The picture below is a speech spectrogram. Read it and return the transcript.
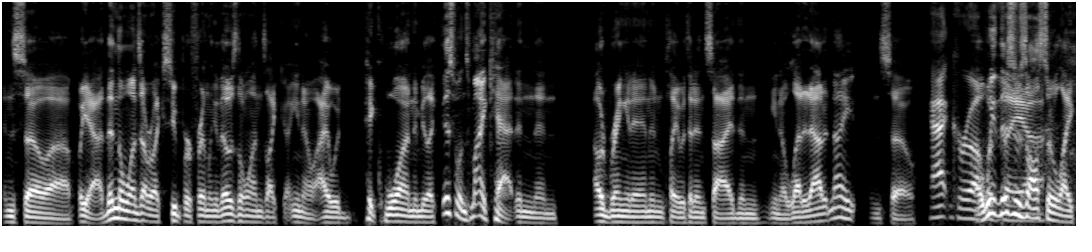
and so uh but yeah then the ones that were like super friendly those are the ones like you know i would pick one and be like this one's my cat and then I would bring it in and play with it inside, and you know, let it out at night. And so Cat grew uh, up. we, this a, was uh, also like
